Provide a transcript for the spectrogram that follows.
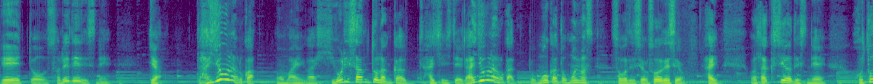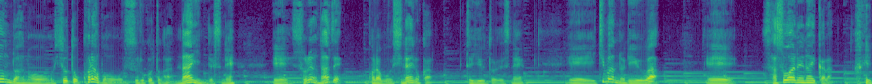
えーっと、それでですね、じゃあ、大丈夫なのか？お前がひよりさんとなんか配信して大丈夫なのかと思うかと思います。そうですよ、そうですよ。はい。私はですね、ほとんどあの、人とコラボをすることがないんですね。えーそれはなぜコラボをしないのかというとですね、えー一番の理由は、えー誘われないから。はい。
